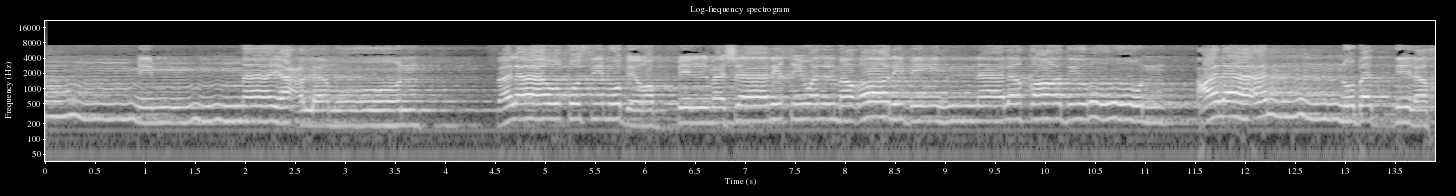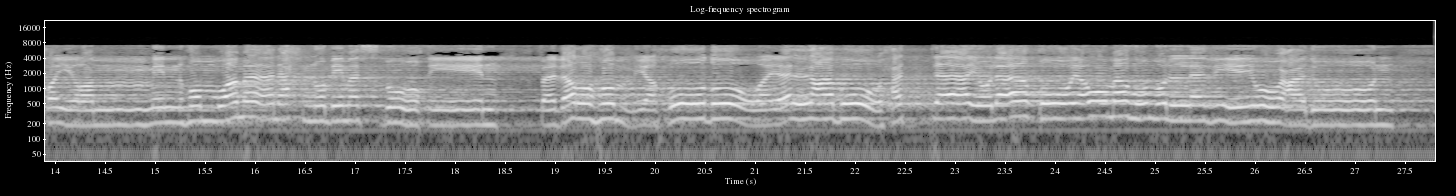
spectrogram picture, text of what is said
يعلمون. فلا أقسم برب المشارق والمغارب إنا لقادرون على أن نبدل خيرا منهم وما نحن بمسبوقين. فذرهم يخوضوا ويلعبوا حتى يلاقوا يومهم الذي يوعدون.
